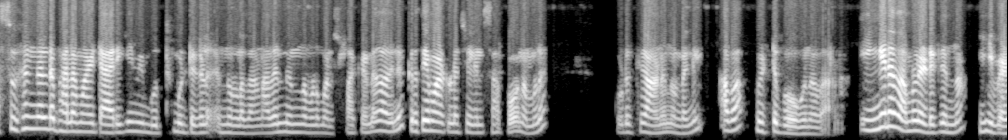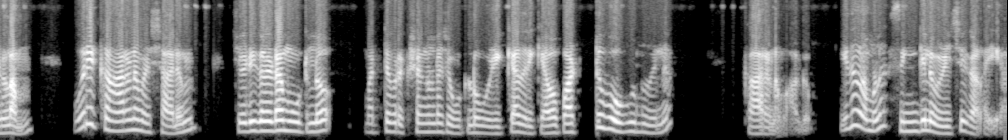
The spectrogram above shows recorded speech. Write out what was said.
അസുഖങ്ങളുടെ ഫലമായിട്ടായിരിക്കും ഈ ബുദ്ധിമുട്ടുകൾ എന്നുള്ളതാണ് അതിൽ നിന്ന് നമ്മൾ മനസ്സിലാക്കേണ്ടത്. അതിന് കൃത്യമായിട്ടുള്ള ചികിത്സ അപ്പോൾ നമ്മൾ കൊടുക്കുകയാണെന്നുണ്ടെങ്കിൽ അവ വിട്ടുപോകുന്നതാണ്. ഇങ്ങനെ നമ്മൾ എടുക്കുന്ന ഈ വെള്ളം ഒരു കാരണവശാലും ചെടികളുടെ മൂട്ടിലോ മറ്റ് വൃക്ഷങ്ങളുടെ ചുവട്ടിലോ ഒഴിക്കാതിരിക്കുക. അവ പട്ടുപോകുന്നതിന് കാരണമാകും. ഇത് നമ്മൾ സിങ്കിൽ ഒഴിച്ച് കളയുക.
